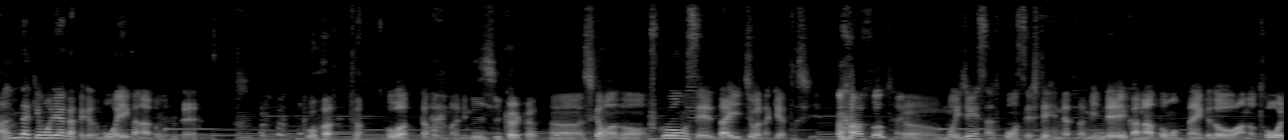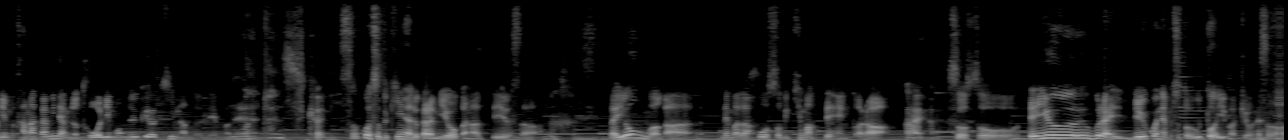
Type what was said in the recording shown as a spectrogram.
あんだけ盛り上がったけど、もうええかなと思って。終わった。終わったほんまに短かった。しかもあの副音声第1話だけやったし、あ、そうなんや。うん、もう伊集院さん副音声してへんのやったらみんなええかなと思ったんやけどあの通りも田中みな実の通りもんの行方が気になるのよねやっぱね、まあ確かに。そこちょっと気になるから見ようかなっていうさだから4話が、ね、まだ放送日決まってへんからはいはい。そうそうっていうぐらい流行にやっぱちょっと疎いわけよねその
